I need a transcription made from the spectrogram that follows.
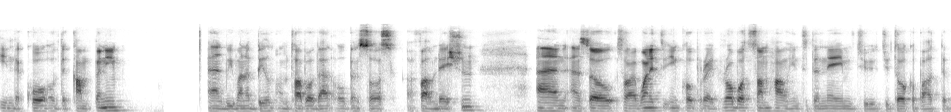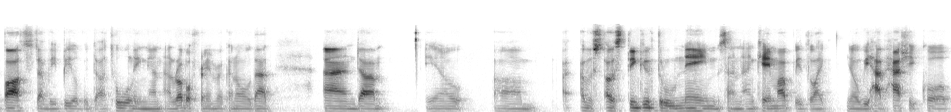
in the core of the company and we want to build on top of that open source uh, foundation. And and so so i wanted to incorporate robots somehow into the name to to talk about the bots that we build with our tooling and, and robot framework and all that. And um, you know um, I, I, was i was thinking through names and and came up with like you know we have hashicorp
